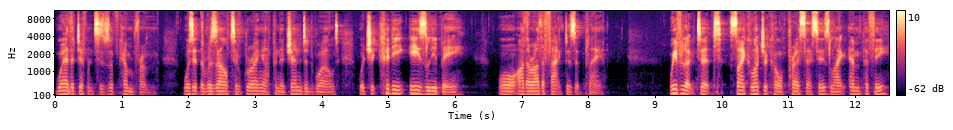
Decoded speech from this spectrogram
where the differences have come from. Was it the result of growing up in a gendered world, which it could e- easily be, or are there other factors at play? We've looked at psychological processes like empathy.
